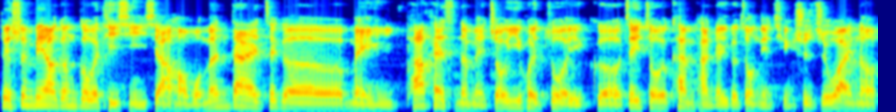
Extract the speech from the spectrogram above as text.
对，顺便要跟各位提醒一下哈，我们在这个每 Podcast 呢每周一会做一个这一周看盘的一个重点情势之外呢，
